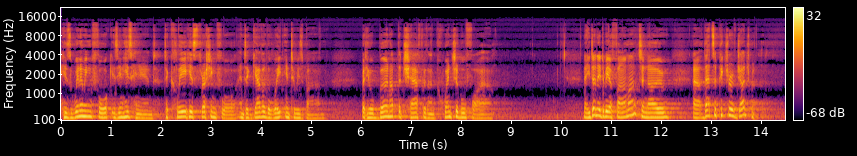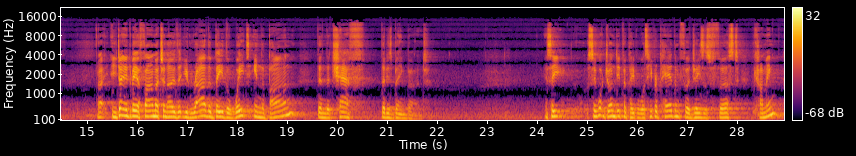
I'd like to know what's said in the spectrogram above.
His winnowing fork is in his hand to clear his threshing floor and to gather the wheat into his barn. But he'll burn up the chaff with unquenchable fire. Now, you don't need to be a farmer to know uh, that's a picture of judgment. Right? You don't need to be a farmer to know that you'd rather be the wheat in the barn than the chaff that is being burned. You see, see, what John did for people was he prepared them for Jesus' first coming.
